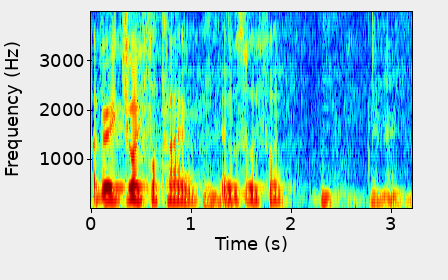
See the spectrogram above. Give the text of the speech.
a very joyful time. Mm-hmm. It was really fun. Mm-hmm.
